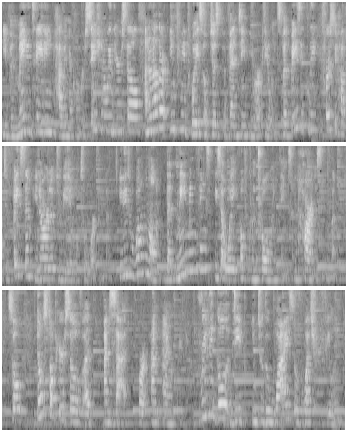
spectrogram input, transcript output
even meditating, having a conversation with yourself, and another infinite ways of just venting your feelings. But basically, first you have to face them in order to be able to work on them. It is well known that naming things is a way of controlling things and harnessing them. So don't stop yourself at I'm sad or I'm angry really go deep into the whys of what you're feeling.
